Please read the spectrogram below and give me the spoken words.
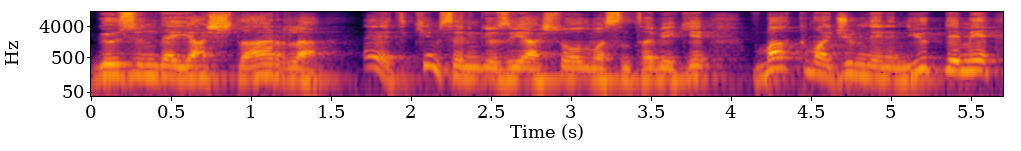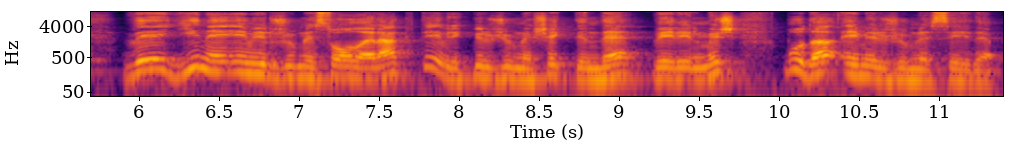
gözünde yaşlarla. Evet kimsenin gözü yaşlı olmasın tabii ki. Bakma cümlenin yüklemi ve yine emir cümlesi olarak devrik bir cümle şeklinde verilmiş. Bu da emir cümlesiydi.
